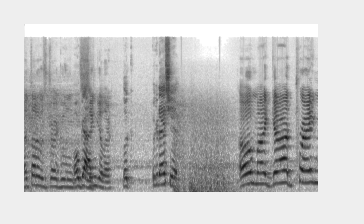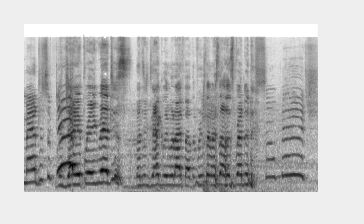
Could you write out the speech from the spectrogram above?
I thought it was Dragoon Oh, God. singular. Look, look at that shit. Oh my god, praying mantis of death. The giant praying mantis. That's exactly what I thought the first time I saw this, Brendan. So much.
